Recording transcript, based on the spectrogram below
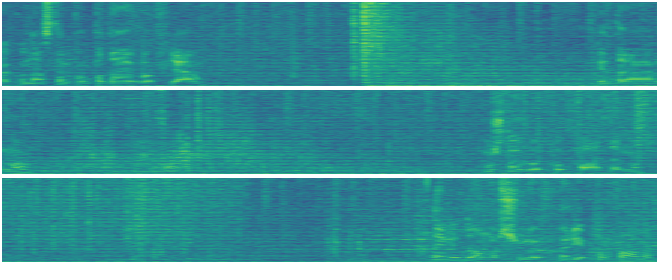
Так, у нас не попадає вафля. Кидаємо. Можливо, попадемо. Невідомо, чи ми в хорі попали.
